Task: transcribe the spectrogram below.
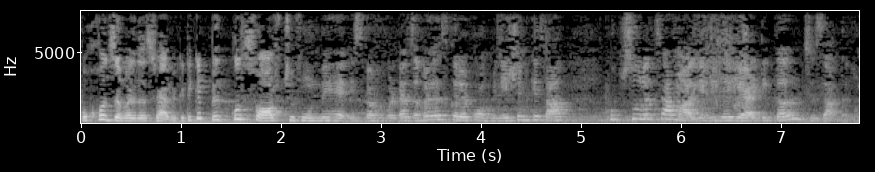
बहुत ज़बरदस्त फैब्रिक है, ठीक है? बिल्कुल सॉफ्ट शिफून में है इसका दुपट्टा। ज़बरदस्त कलर कॉम्बिनेशन के साथ खूबसूरत सा मारिया भी है ये आर्टिकल जिसाकर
